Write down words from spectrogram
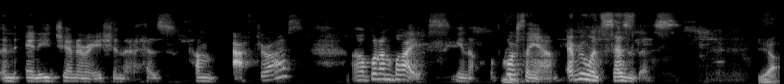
than any generation that has come after us. Uh, but I'm biased, you know, of course I am. Everyone says this. yeah.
